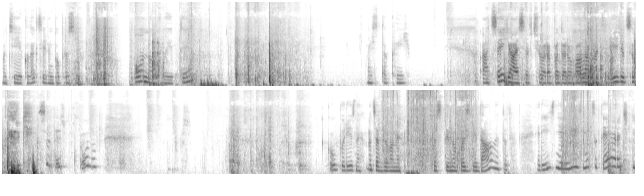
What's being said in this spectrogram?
оцієї колекції він попросив оновити. Ось такий. А це Яся вчора подарувала Матвію цукерки. Сюди ж всунув. Купу різних. Ну, це вже вони частину поз'їдали тут. Різні різні цукерочки.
